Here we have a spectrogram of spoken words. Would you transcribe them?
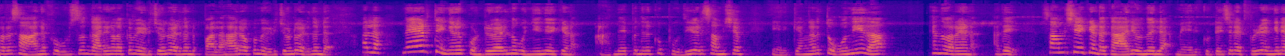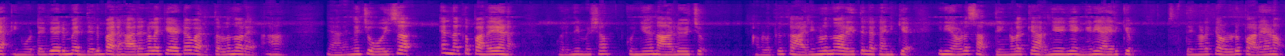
കുറെ സാധനം ഫ്രൂട്ട്സും കാര്യങ്ങളൊക്കെ മേടിച്ചുകൊണ്ട് വരുന്നുണ്ട്. പലഹാരമൊക്കെ മേടിച്ചുകൊണ്ട് വരുന്നുണ്ട്. അല്ല നേരത്തെ ഇങ്ങനെ കൊണ്ടുവരുന്ന കുഞ്ഞിന്ന് ചോദിക്കണം. അതെ ഇപ്പൊ നിനക്ക് പുതിയൊരു സംശയം? എനിക്ക് അങ്ങനെ തോന്നിയതാ എന്ന് പറയണം. അതെ സംശയിക്കേണ്ട കാര്യമൊന്നുമില്ല. മേരിക്കുട്ടി ടീച്ചർ എപ്പോഴും എങ്ങനെയാ? ഇങ്ങോട്ടേക്ക് വരുമ്പോ എന്തെങ്കിലും പലഹാരങ്ങളൊക്കെ ആയിട്ടോ വരത്തുള്ളൂ എന്ന് പറയാം. ആ ഞാനങ്ങ് ചോദിച്ച എന്നൊക്കെ പറയണം. ഒരു നിമിഷം കുഞ്ഞൊന്ന് ആലോചിച്ചു. അവൾക്ക് കാര്യങ്ങളൊന്നും അറിയത്തില്ല കനിക്ക്. ഇനി അവൾ സത്യങ്ങളൊക്കെ അറിഞ്ഞു കഴിഞ്ഞാൽ എങ്ങനെയായിരിക്കും? സത്യങ്ങളൊക്കെ അവളോട് പറയണോ?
